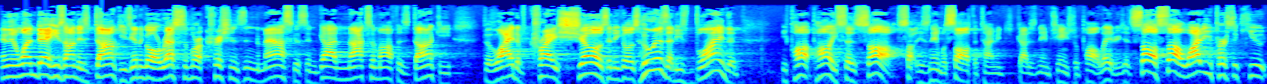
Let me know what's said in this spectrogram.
And then one day he's on his donkey. He's going to go arrest some more Christians in Damascus, and God knocks him off his donkey. The light of Christ shows, and he goes, Who is it? He's blinded. He, Paul, Paul, he says, Saul, his name was Saul at the time, he got his name changed to Paul later. He said, Saul, Saul, why do you persecute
